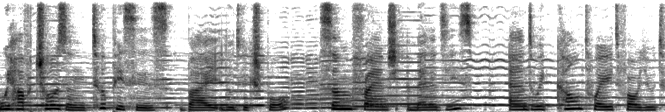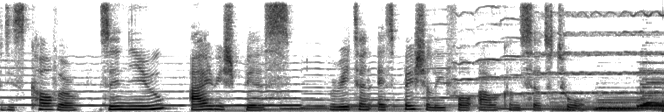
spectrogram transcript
We have chosen two pieces by Ludwig Spohr, some French melodies, and we can't wait for you to discover the new Irish piece written especially for our concert tour.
